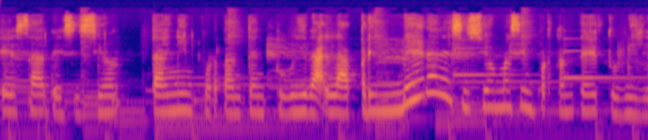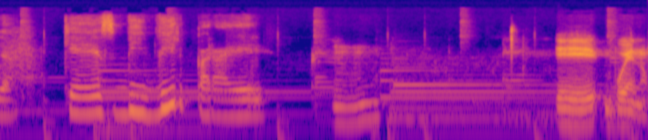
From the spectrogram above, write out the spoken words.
esa decisión tan importante en tu vida, la primera decisión más importante de tu vida, que es vivir para Él. Eh, bueno,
